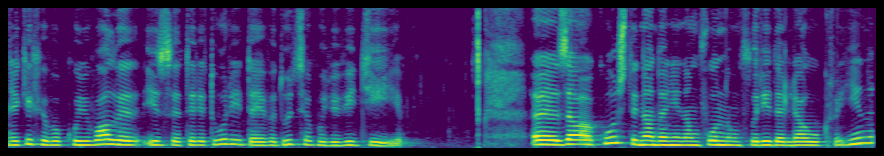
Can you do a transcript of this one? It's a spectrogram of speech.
яких евакуювали із територій, де ведуться бойові дії. Е, За кошти, надані нам фондом Флоріда для України,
